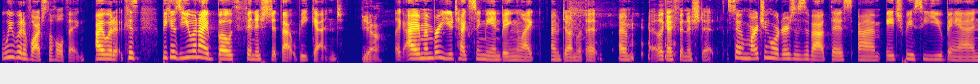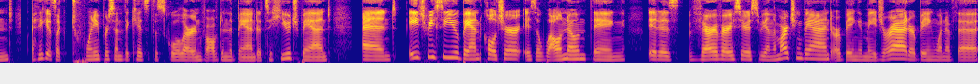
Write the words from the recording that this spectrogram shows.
we would have watched the whole thing. I would cuz because you and I both finished it that weekend. Yeah. Like I remember you texting me and being like, "I'm done with it. I'm like I finished it." So marching orders is about this um, HBCU band. I think it's like 20% of the kids at the school are involved in the band. It's a huge band, and HBCU band culture is a well-known thing. It is very very serious to be on the marching band or being a majorette or being one of the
